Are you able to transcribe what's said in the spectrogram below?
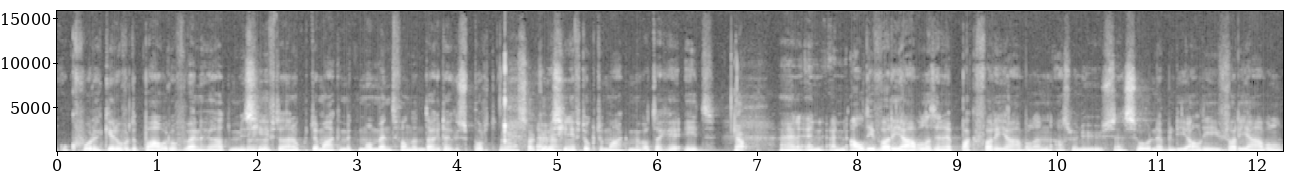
ook vorige keer over de power of when gehad. Misschien Mhm. heeft dat dan ook te maken met het moment van de dag dat je sport. ja, En kunnen. misschien heeft het ook te maken met wat dat je eet. Ja. En, en, en al die variabelen zijn een pak variabelen. Als we nu sensoren hebben die al die variabelen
